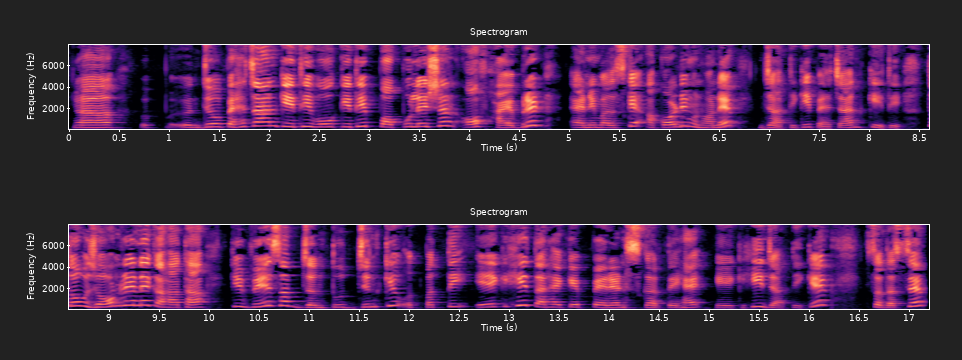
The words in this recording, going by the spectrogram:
जो पहचान की थी वो की थी पॉपुलेशन ऑफ़ हाइब्रिड एनिमल्स के अकॉर्डिंग उन्होंने जाति की पहचान की थी। तो जॉन रे ने कहा था कि वे सब जंतु जिनकी उत्पत्ति एक ही तरह के पेरेंट्स करते हैं, एक ही जाति के सदस्य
